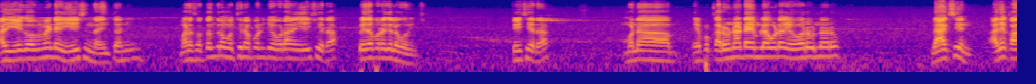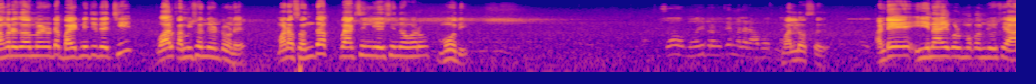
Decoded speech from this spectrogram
అది ఏ గవర్నమెంట్ చేసిందా ఇంతని? మన స్వతంత్రం వచ్చినప్పటి నుంచి ఎవరైనా చేసిరా పేద ప్రజల గురించి. చేసిర్రా? మన ఎప్పుడు కరోనా టైంలో కూడా ఎవరు ఉన్నారు? వ్యాక్సిన్. అదే కాంగ్రెస్ గవర్నమెంట్ ఉంటే బయట నుంచి తెచ్చి వాళ్ళు కమిషన్ తింటుండే. మన సొంత వ్యాక్సిన్ చేసింది ఎవరు? మోదీ. సో మోదీ ప్రభుత్వం మళ్ళీ వస్తుంది. అంటే ఈ నాయకుడి ముఖం చూసి ఆ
